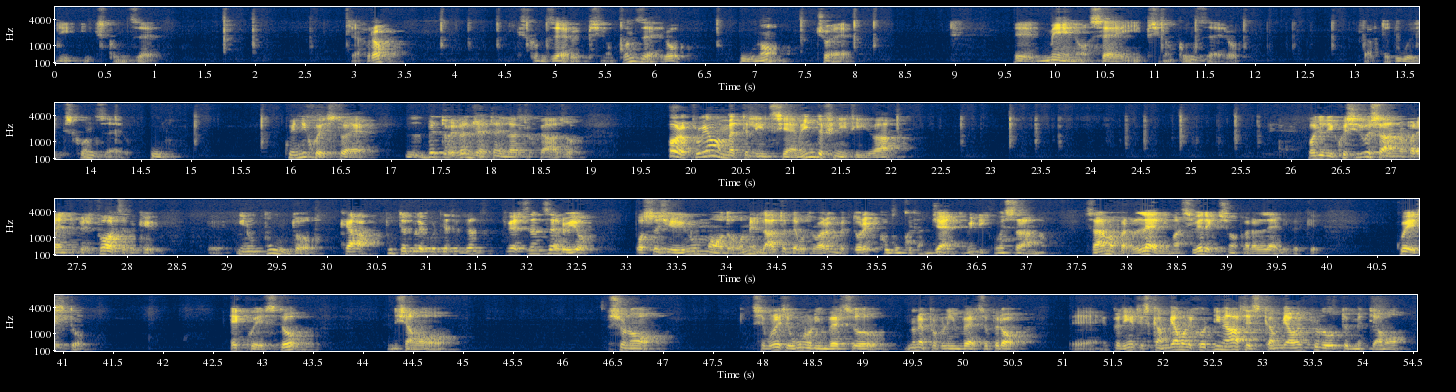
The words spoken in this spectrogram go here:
di x con 0 chiaro? x con 0, y con 0 1 cioè eh, meno 6y con 0 fratto 2x con 0 1 quindi questo è il vettore tangente nell'altro caso. Ora proviamo a metterli insieme. In definitiva, voglio dire, questi due saranno parenti per forza perché eh, in un punto che ha tutte e due le coordinate diverse da 0 io posso agire in un modo o nell'altro e devo trovare un vettore comunque tangente. Quindi come saranno? Saranno paralleli, ma si vede che sono paralleli perché questo e questo, diciamo, sono, se volete, uno l'inverso, non è proprio l'inverso, però eh, praticamente scambiamo le coordinate, scambiamo il prodotto e mettiamo,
